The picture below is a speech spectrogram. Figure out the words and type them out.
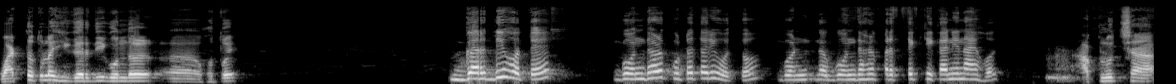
वाटतं तुला ही गर्दी गोंधळ होतोय? गर्दी होते. गोंधळ कुठंतरी होतो. गोंधळ प्रत्येक ठिकाणी नाही होत. अकलूजच्या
